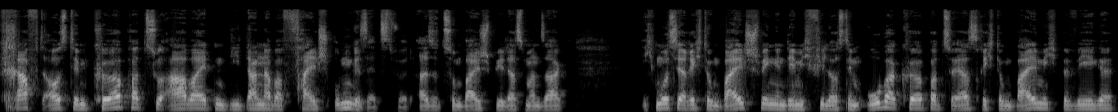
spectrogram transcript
Kraft aus dem Körper zu arbeiten, die dann aber falsch umgesetzt wird. Also zum Beispiel, dass man sagt, ich muss ja Richtung Ball schwingen, indem ich viel aus dem Oberkörper zuerst Richtung Ball mich bewege,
